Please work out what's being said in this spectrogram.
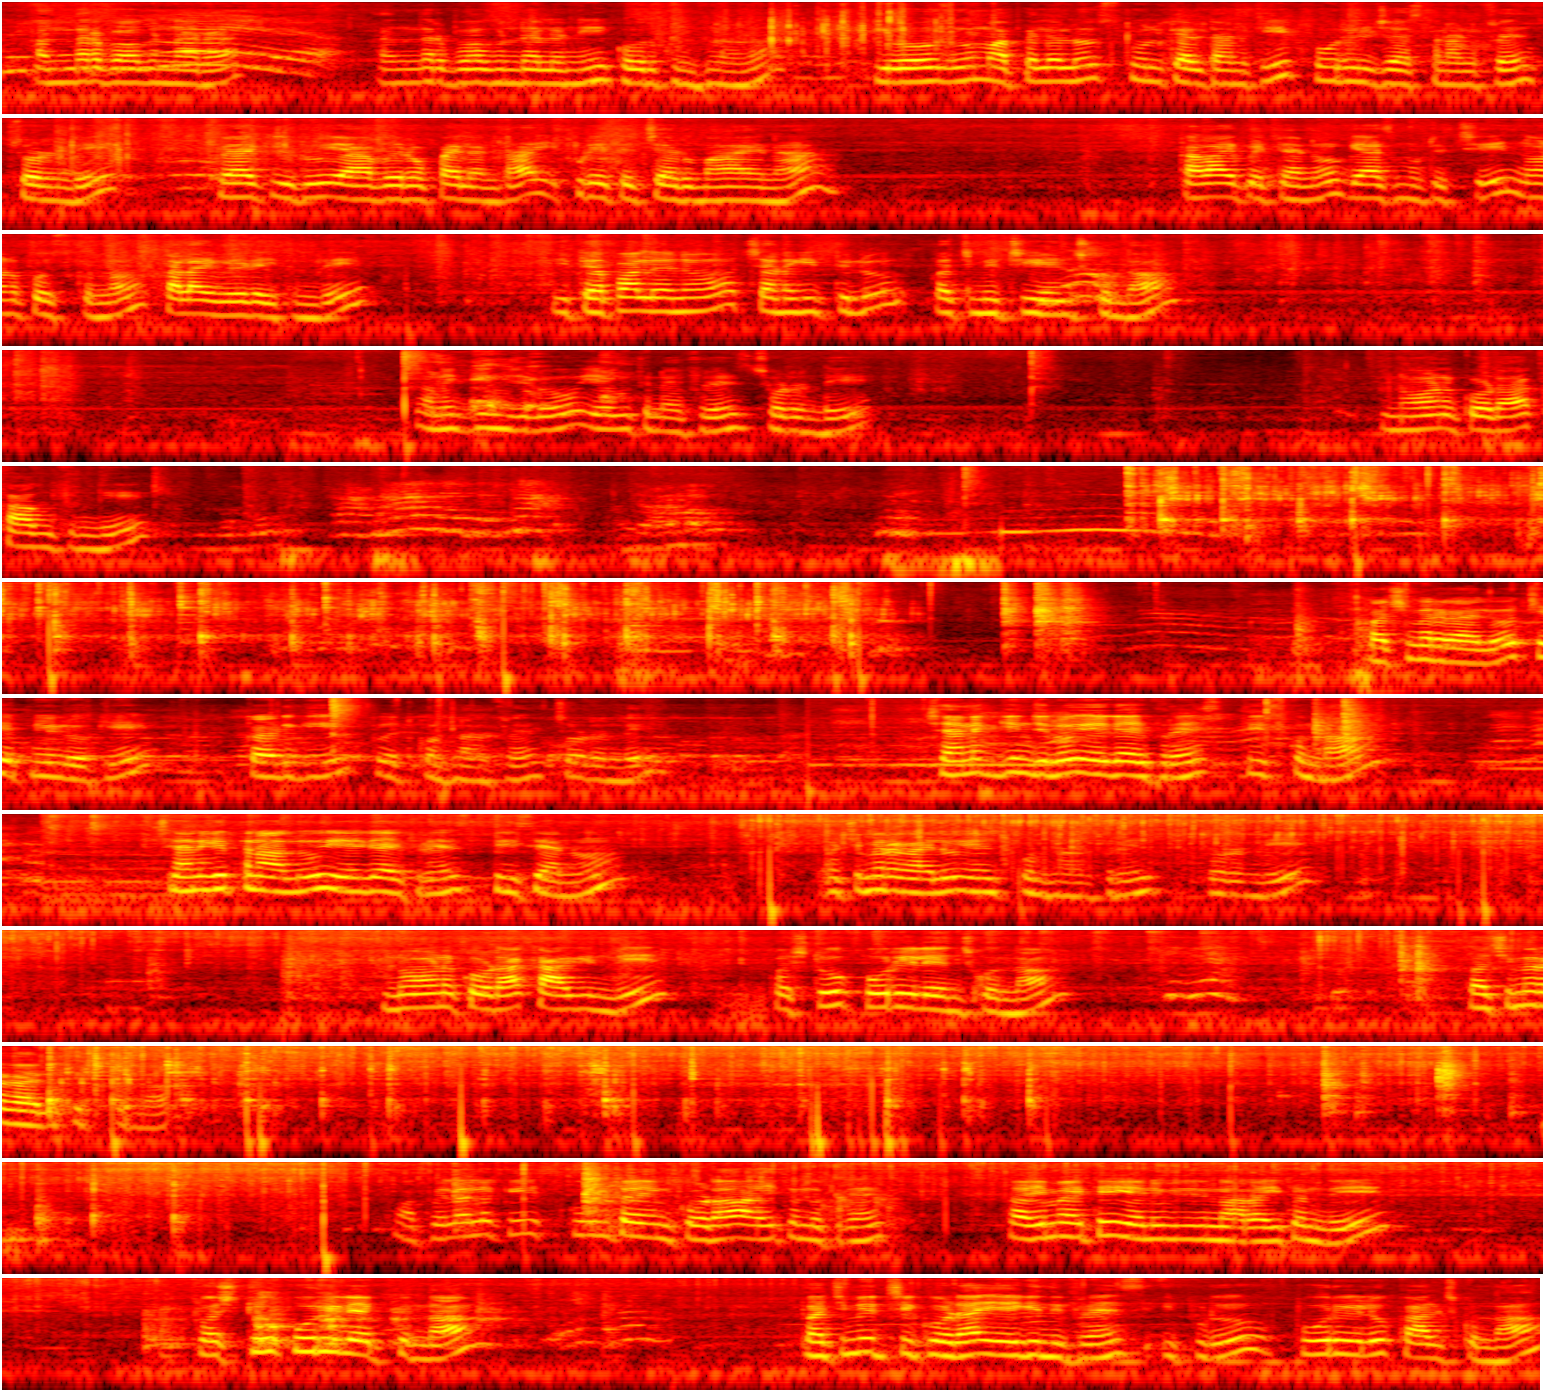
అందరు బాగున్నారా? అందరు బాగుండాలని కోరుకుంటున్నాను. ఈరోజు మా పిల్లలు స్కూల్కి వెళ్ళటానికి పూరీలు చేస్తున్నాను ఫ్రెండ్స్. చూడండి ప్యాకెట్ యాభై రూపాయలంట. ఇప్పుడే తెచ్చాడు మా ఆయన. కళాయి పెట్టాను గ్యాస్ ముట్టించి నూనె పోసుకున్నాం. కళాయి వేడవుతుంది ఈ తెపాలను శనగిత్తులు పచ్చిమిర్చి వేయించుకుందాం. శనగ్గింజలు ఏగుతున్నాయి ఫ్రెండ్స్. చూడండి నూనె కూడా కాగుతుంది. పచ్చిమిరకాయలు చట్నీలోకి కడిగి పెట్టుకుంటున్నాను ఫ్రెండ్స్ చూడండి. శనగ్గింజలు ఏగాయి ఫ్రెండ్స్ తీసుకుందాం. శనగిత్తనాలు ఏగాయి ఫ్రెండ్స్ తీశాను పచ్చిమిరకాయలు వేయించుకుంటున్నాను ఫ్రెండ్స్. చూడండి. నూనె కూడా కాగింది. ఫస్ట్ పూరీలు వేయించుకుందాం. పచ్చిమిరకాయలు తీసుకుందాం. మా పిల్లలకి స్కూల్ టైం కూడా అవుతుంది ఫ్రెండ్స్. టైం అయితే ఎనిమిదిన్నర అవుతుంది ఫస్ట్ పూరీలు వేపుకుందాం. పచ్చిమిర్చి కూడా వేగింది ఫ్రెండ్స్. ఇప్పుడు పూరీలు కాల్చుకుందాం.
